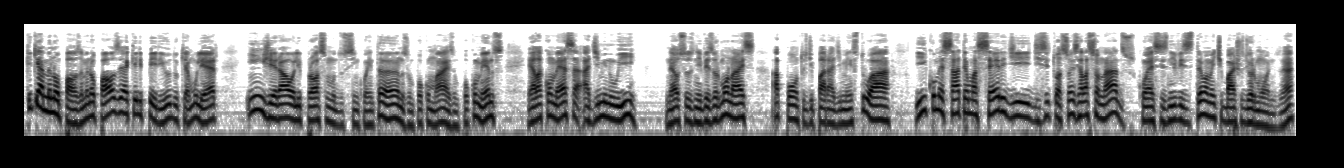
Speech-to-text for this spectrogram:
O que, que é a menopausa? A menopausa é aquele período que a mulher, em geral ali próximo dos 50 anos, um pouco mais, um pouco menos, ela começa a diminuir né, os seus níveis hormonais a ponto de parar de menstruar e começar a ter uma série de, de situações relacionadas com esses níveis extremamente baixos de hormônios. Né?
